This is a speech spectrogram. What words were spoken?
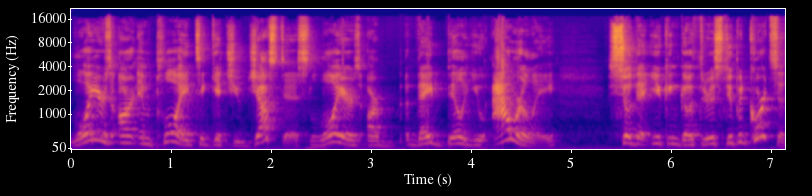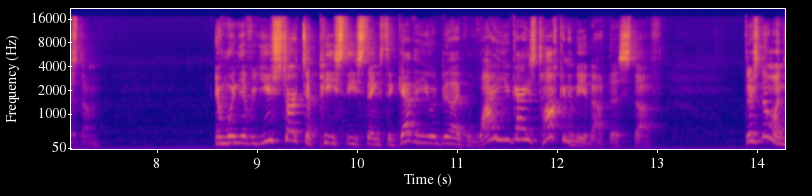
Lawyers aren't employed to get you justice. Lawyers are they bill you hourly so that you can go through a stupid court system. And whenever you start to piece these things together, you would be like, why are you guys talking to me about this stuff? There's no one,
